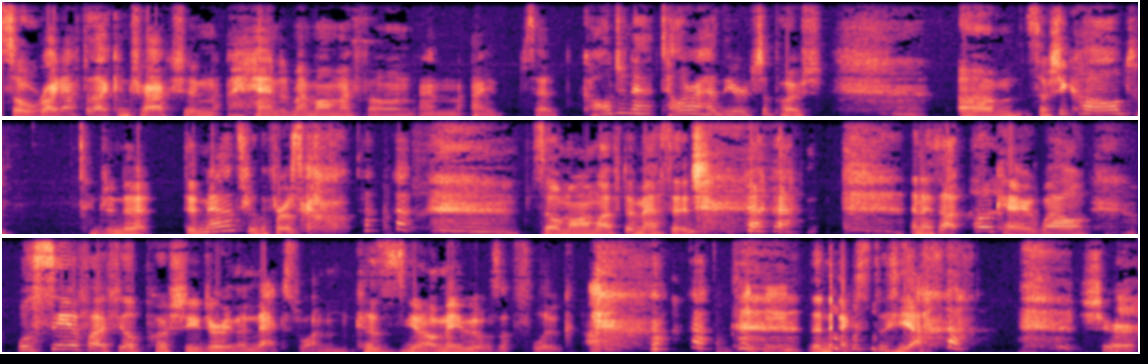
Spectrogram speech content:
so right after that contraction, I handed my mom my phone and I said, "Call Jeanette. Tell her I had the urge to push." Um, so she called. And Jeanette didn't answer the first call. so mom left a message. and I thought, okay, well, we'll see if I feel pushy during the next one. Because, you know, maybe it was a fluke. The next, yeah, sure.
